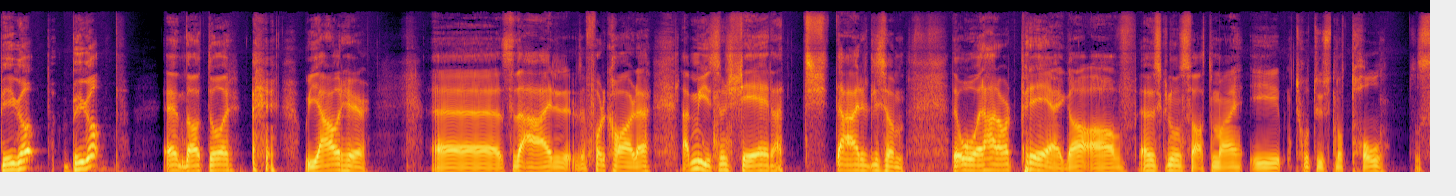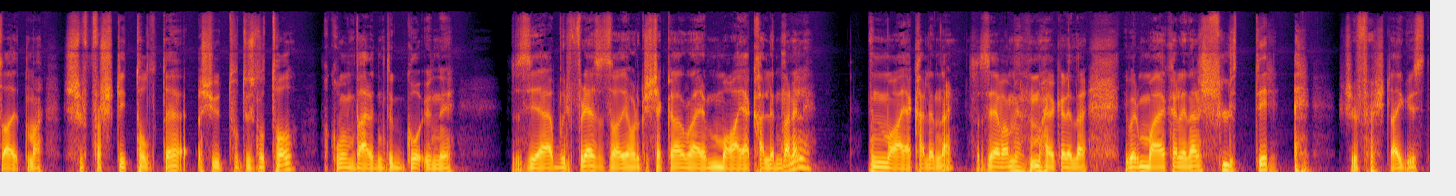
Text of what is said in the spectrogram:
Big up, big up! Enda et år. We out here. Uh, så det er Folk har det. Det er mye som skjer. Det er liksom Det året her har vært prega av Jeg husker noen sa til meg i 2012 Så sa de til meg 21.12.2012 så kommer verden til å gå under. Så sier jeg hvorfor det? Så sa de har du ikke sjekka den der Maya-kalenderen, eller? Maya-kalenderen. Så sier jeg hva med Maya-kalenderen? De bare Maya-kalenderen slutter 21. august.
